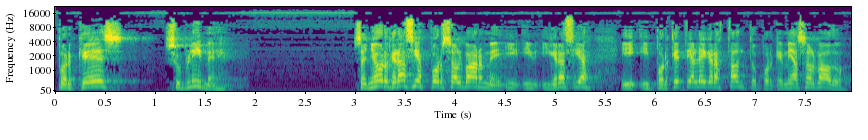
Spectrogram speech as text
¿Por qué es sublime? Señor, gracias por salvarme y, gracias. Y, por qué te alegras tanto? Porque me has salvado.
